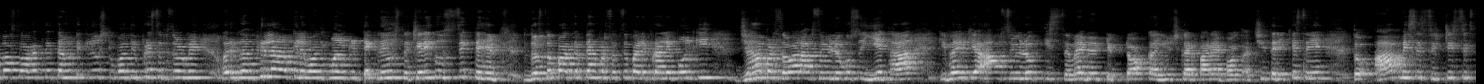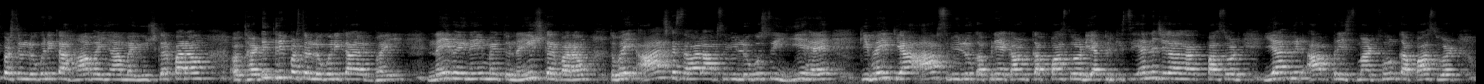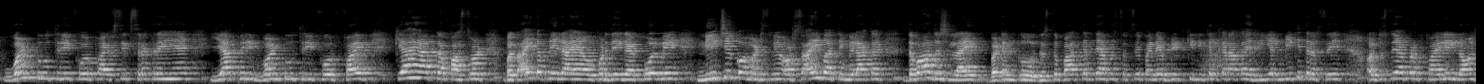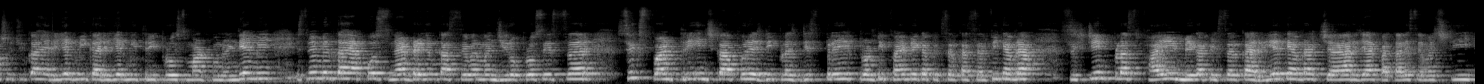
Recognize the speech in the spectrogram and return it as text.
करता हूँ tech news के बहुत ही प्रेस एपिसोड में। और एक बार फिर आपके लिए बहुत कमाल की टेक न्यूज़ तो चलिए कुछ सीखते हैं। तो दोस्तों, बात करते हैं पर सबसे पहले पुराने पोल की, जहाँ पर सवाल आप सभी लोगों से ये था कि भाई, क्या आप सभी लोग इस समय भी टिकटॉक का यूज़ कर पा रहे हैं बहुत अच्छी तरीके से? तो आप में से 66 परसेंट लोगों ने कहा हाँ भाई हाँ मैं यूज़ कर पा रहा हूँ। और 33 परसेंट लोगों ने कहा, भाई, नहीं भाई, नहीं, मैं तो नहीं यूज़ कर पा रहा हूँ। तो भाई, आज का सवाल आप सभी लोगों से ये है कि भाई, क्या आप सभी लोग अपने अकाउंट का पासवर्ड या फिर किसी अन्य जगह का पासवर्ड या फिर आप अपने स्मार्टफ़ोन का password one two three four five six रख रहे हैं, या फिर one two three four five क्या है आपका पासवर्ड बताइए अपनी राय ऊपर दिए गए पोल में, नीचे कमेंट्स में और सारी बातें मिलाकर दबा दो लाइक बटन को। दोस्तों, बात करते हैं सबसे पहले अपडेट की, निकल कर आता है रियलमी की तरफ़ से। और दोस्तों, यहाँ पर फाइनली लॉन्च हो चुका है रियलमी का Realme three pro smartphone India में। इसमें मिलता है आपको स्नैपड्रैगन का seven one zero processor six point three inch का full H D plus display twenty five megapixel का selfie camera sixteen plus five megapixel का रियर कैमरा चार हज़ार पैंतालीस एमएच की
